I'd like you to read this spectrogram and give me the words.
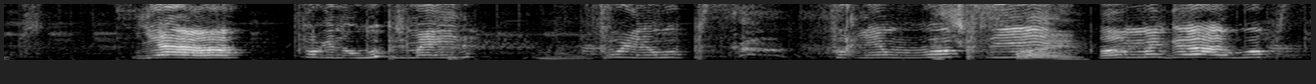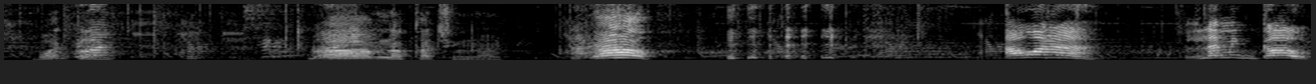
oops. Yeah! Fucking whoops, mate! Fucking whoops! Fucking whoopsie! fine. Oh my god, whoops! What the? What? Oh, I'm not touching them. Ah. No! I wanna! Let me go!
